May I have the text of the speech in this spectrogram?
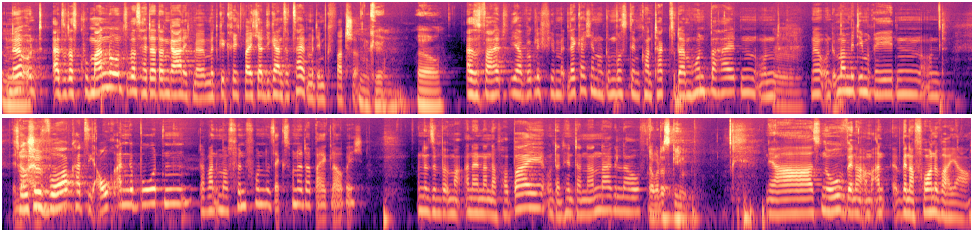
Ne? Und also das Kommando und sowas hätte er dann gar nicht mehr mitgekriegt, weil ich ja die ganze Zeit mit ihm quatsche. Okay, ja. Also es war halt ja wirklich viel mit Leckerchen und du musst den Kontakt zu deinem Hund behalten und, ne, und immer mit ihm reden. Und Wenn Social Walk hat sie auch angeboten. Da waren immer fünf Hunde, sechs Hunde dabei, glaube ich. Und dann sind wir immer aneinander vorbei und dann hintereinander gelaufen. Aber das ging. Ja, Snow, wenn er, am, wenn er vorne war, ja.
